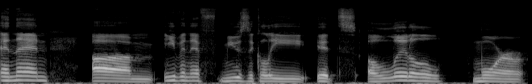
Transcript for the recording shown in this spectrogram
And then, um, even if musically it's a little more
